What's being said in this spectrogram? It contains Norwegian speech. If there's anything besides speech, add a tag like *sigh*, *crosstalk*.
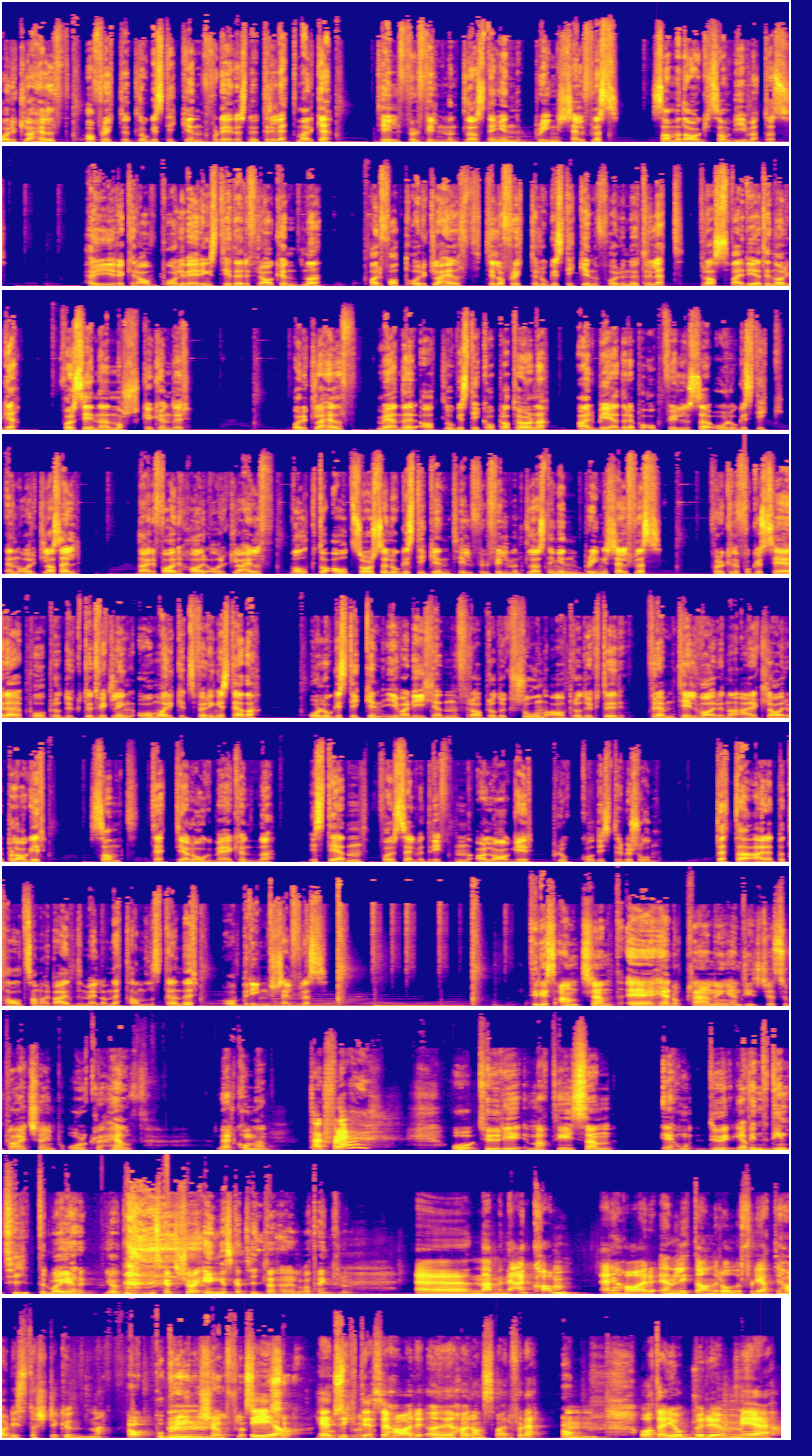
Orkla Health har flyttet logistikken for deres Nutrilett-merke til fulfillment-løsningen Bring Shelfless, samme dag som vi møttes. Høyere krav på leveringstider fra kundene har fått Orkla Health til å flytte logistikken for Nutrilett fra Sverige til Norge for sine norske kunder. Orkla Health mener at logistikkoperatørene er bedre på oppfyllelse og logistikk enn Orkla selv, Derfor har Orkla Health valgt å outsource logistikken til fulfillment-løsningen Bring Shelfless, for å kunne fokusere på produktutvikling og markedsføring i stedet, og logistikken i verdikjeden fra produksjon av produkter frem til varene er klare på lager, samt tett dialog med kundene, istedenfor selve driften av lager, plukk og distribusjon. Dette er et betalt samarbeid mellom netthandelstrender og Bring Shelfless. Therese Arntzent er Head of Planning and Digital Supply Chain på Orkla Health. Velkommen. Takk for det! Og Turi Mathisen, hon, du, jag vet inte din titel, vad är det? Jag, vi ska inte köra engelska titlar här, eller vad tänker du? Uh, nei, men jeg er en KAM. Jeg har en litt annen rolle fordi at jeg har de største kundene. Ja, på Bring mm. Shelfless. Ja, helt riktig. Så jeg har, jeg har ansvaret for det. Ja. Mm. Og at jeg jobber med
